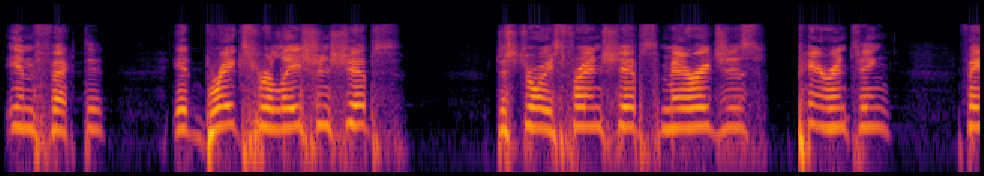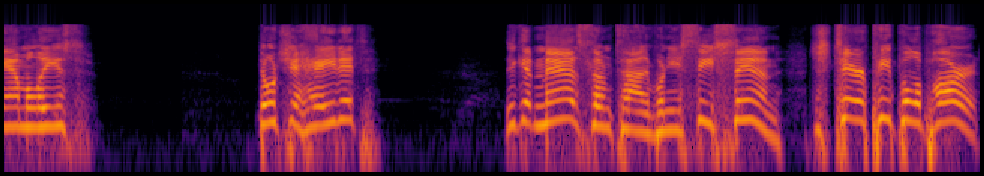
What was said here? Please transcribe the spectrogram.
infected. It breaks relationships, destroys friendships, marriages, parenting, families. Don't you hate it? You get mad sometimes when you see sin just tear people apart.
